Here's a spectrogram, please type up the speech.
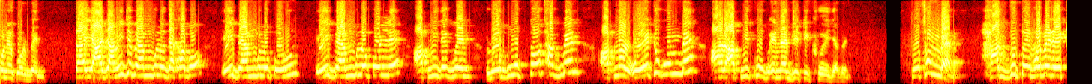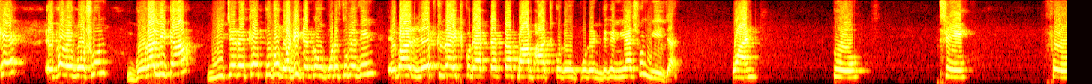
মনে করবেন। তাই আজ আমি যে ব্যায়ামগুলো দেখাবো, এই ব্যায়ামগুলো করুন। এই ব্যায়ামগুলো করলে আপনি দেখবেন রোগমুক্তও থাকবেন, আপনার ওয়েটও কমবে আর আপনি খুব এনার্জেটিক হয়ে যাবেন। প্রথম ব্যায়াম, হাত দুটো এভাবে রেখে এভাবে বসুন, গোড়ালিটা নিচে রেখে পুরো বডিটাকে উপরে তুলে দিন। এবার লেফট রাইট করে একটা একটা পা ভাঁজ করে উপরের দিকে নিয়ে আসুন, নিয়ে যান। One two three four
